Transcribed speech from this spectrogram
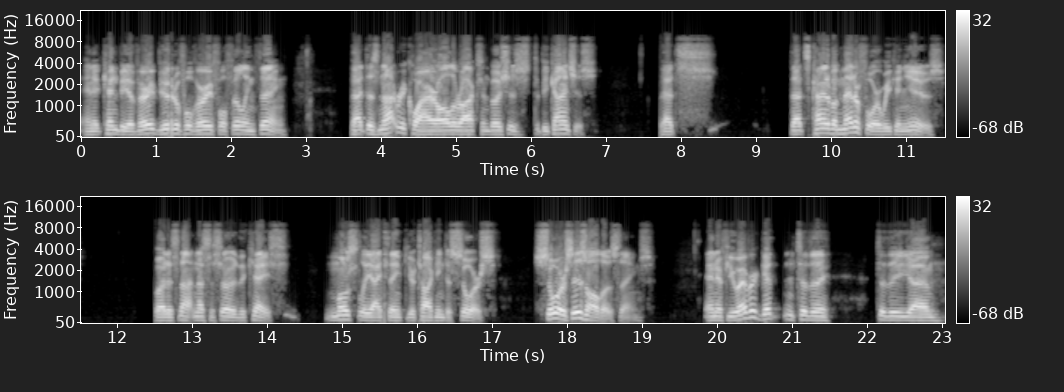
and it can be a very beautiful, very fulfilling thing. That does not require all the rocks and bushes to be conscious. That's that's kind of a metaphor we can use, but it's not necessarily the case. Mostly, I think you're talking to source. Source is all those things, and if you ever get into the to the um,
